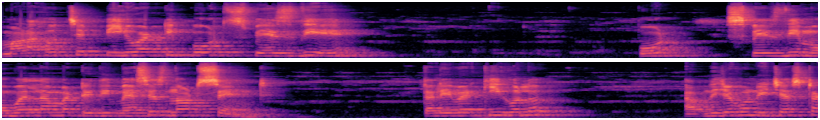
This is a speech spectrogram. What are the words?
মারা হচ্ছে পিওআরটি পোর্ট স্পেস দিয়ে, পোর্ট স্পেস দিয়ে মোবাইল নাম্বারটি দি, মেসেজ নট সেন্ড। তাহলে এবার কি হলো? আপনি যখন রিচার্জটা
